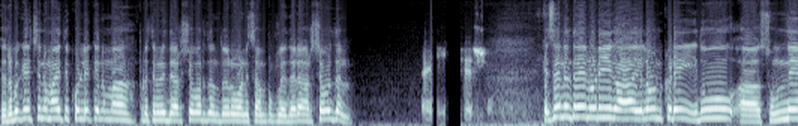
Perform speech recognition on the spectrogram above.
ಇದ್ರ ಬಗ್ಗೆ ಹೆಚ್ಚಿನ ಮಾಹಿತಿ ಕೊಡ್ಲಿಕ್ಕೆ ನಮ್ಮ ಪ್ರತಿನಿಧಿ ಹರ್ಷವರ್ಧನ್, ದೂರವಾಣಿ ಸಂಪರ್ಕದಲ್ಲಿದ್ದಾರೆ ಹರ್ಷವರ್ಧನ್. ಎಸೇನಂದ್ರೆ ನೋಡಿ, ಈಗ ಎಲ್ಲ ಒಂದ್ ಕಡೆ ಇದು ಸುಮ್ಮನೆ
